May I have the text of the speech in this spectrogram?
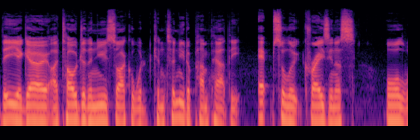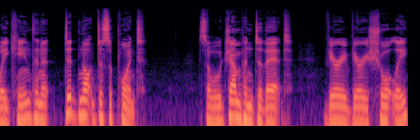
There you go. I told you the news cycle would continue to pump out the absolute craziness all weekend, and it did not disappoint. So we'll jump into that very, very shortly.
